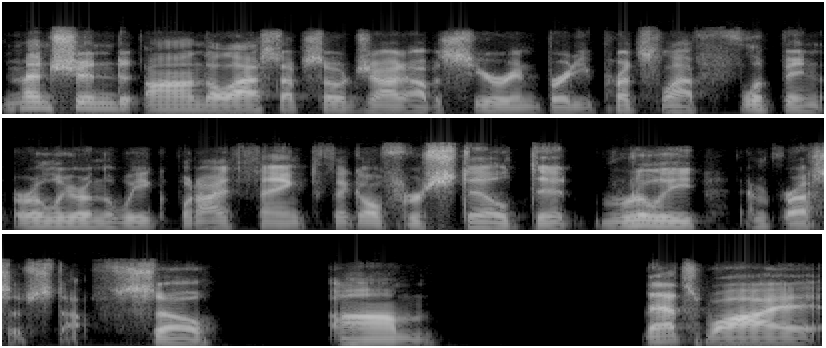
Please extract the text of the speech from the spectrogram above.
mentioned on the last episode, Jad Abasiri and Brady Pretzlaff flipping earlier in the week, but I think the Gophers still did really impressive stuff. So, um, that's why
